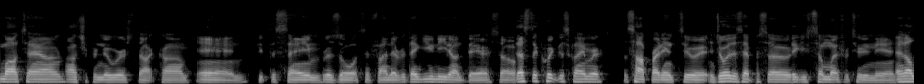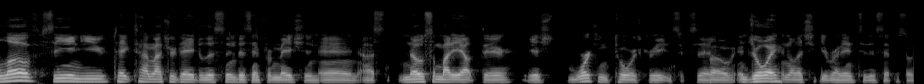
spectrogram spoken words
smalltownentrepreneurs.com and get the same results and find everything you need on there. So that's the quick disclaimer. Let's hop right into it. Enjoy this episode. Thank you so much for tuning in. And I love seeing you take time out your day to listen to this information. And I know somebody out there is working towards creating success. So enjoy, and I'll let you get right into this episode.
